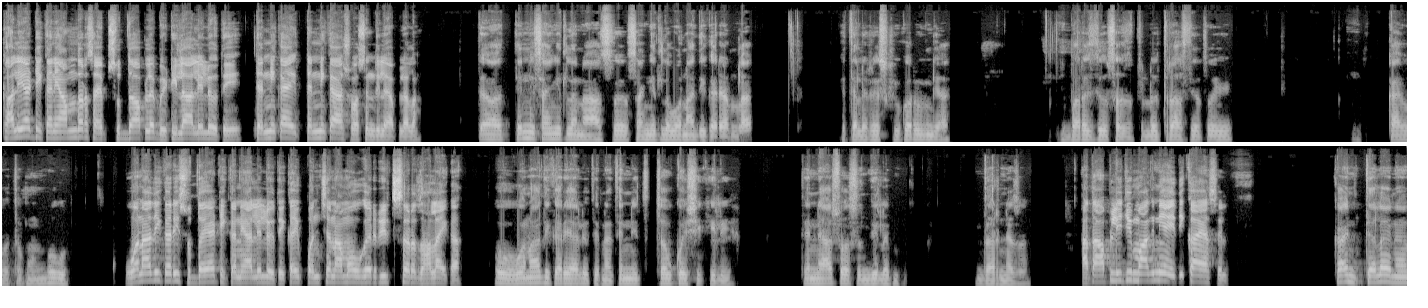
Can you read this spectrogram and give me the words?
काल या ठिकाणी आमदार साहेब सुद्धा आपल्या भेटीला आलेले होते. त्यांनी काय त्यांनी काय आश्वासन दिले आपल्याला? त्या त्यांनी सांगितलं ना असं सांगितलं वन अधिकाऱ्यांना की त्याला रेस्क्यू करून घ्या. बऱ्याच दिवसाचा तुला त्रास देतोय. काय होतं मग बघू. वन अधिकारी सुद्धा या ठिकाणी आलेले होते. काही पंचनामा वगैरे रीतसर झालाय का? हो वन अधिकारी आले होते ना. त्यांनी चौकशी केली. त्यांनी आश्वासन दिलं धरण्याचं. आता आपली जी मागणी आहे ती काय असेल? काय नाही, त्याला ना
